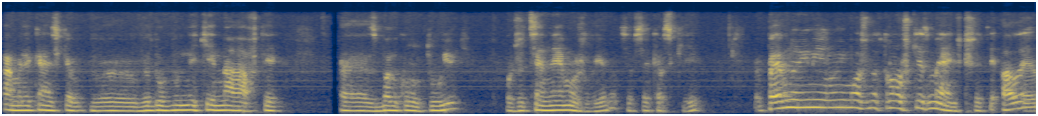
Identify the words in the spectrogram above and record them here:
американські е, видобувники нафти е, збанкрутують. Отже, це неможливо, це все казки. Певною мірою можна трошки зменшити, але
